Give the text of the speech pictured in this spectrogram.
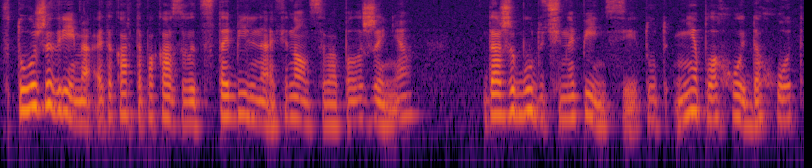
В то же время эта карта показывает стабильное финансовое положение. Даже будучи на пенсии, тут неплохой доход –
